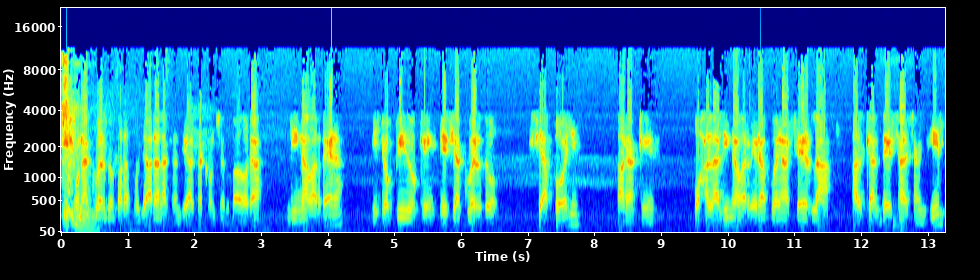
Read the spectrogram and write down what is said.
hizo un acuerdo para apoyar a la candidata conservadora Lina Barrera y yo pido que ese acuerdo se apoye para que ojalá Lina Barrera pueda ser la alcaldesa de San Gil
